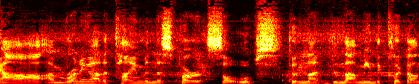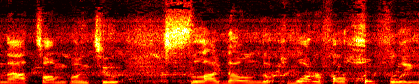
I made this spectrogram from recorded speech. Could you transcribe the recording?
Uh, I'm running out of time in this part, so oops, did not did not mean to click on that. So I'm going to slide down the waterfall, hopefully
